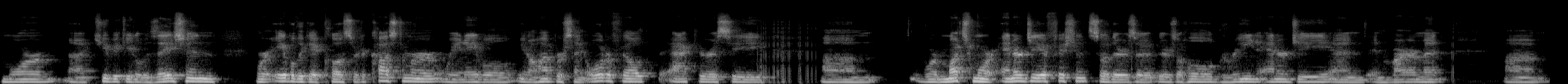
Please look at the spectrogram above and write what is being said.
more uh, cubic utilization. We're able to get closer to customer. We enable, you know, 100 percent order fill accuracy. Um, we're much more energy efficient. So there's a there's a whole green energy and environment um,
